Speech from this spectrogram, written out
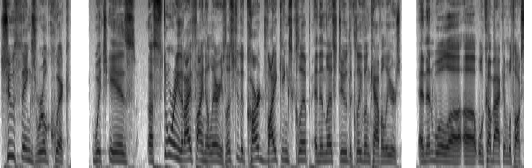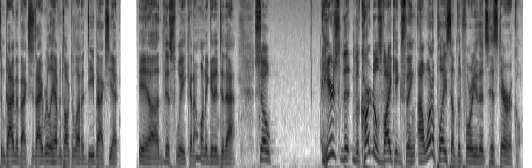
two things real quick, which is a story that I find hilarious. Let's do the Card Vikings clip, and then let's do the Cleveland Cavaliers, and then we'll uh, uh, we'll come back and we'll talk some Diamondbacks because I really haven't talked a lot of D-backs yet uh, this week, and I want to get into that. So here's the the Cardinals Vikings thing. I want to play something for you that's hysterical.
